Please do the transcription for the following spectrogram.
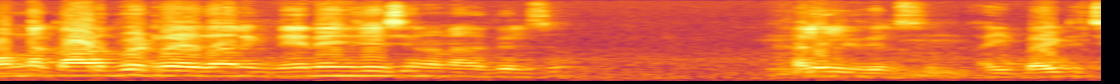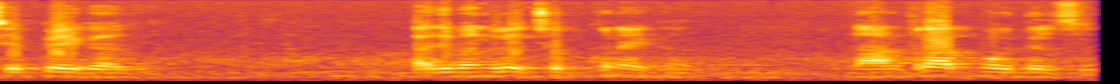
మొన్న కార్పొరేటర్ అయ్యేదానికి నేనేం చేసినా నాకు తెలుసు. ఖలీల్కి తెలుసు. అవి బయట చెప్పే కాదు. పది మందిలో చెప్పుకునే కాదు. నా అంతరాత్మకు తెలుసు.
